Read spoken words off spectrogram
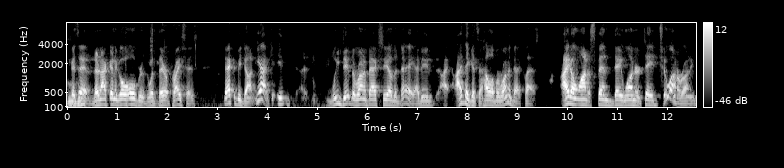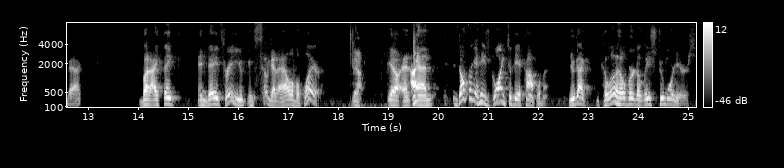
because mm-hmm. they're not going to go over what their price is, that could be done. Yeah, we did the running backs the other day. I mean, I, I think it's a hell of a running back class. I don't want to spend day one or day two on a running back, but I think in day three, you can still get a hell of a player. Yeah. Yeah, and I, and don't forget he's going to be a compliment. You got Khalil Hilbert at least two more years,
